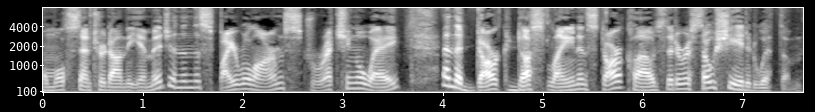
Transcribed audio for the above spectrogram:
almost centered on the image and then the spiral arms stretching away and the dark dust lane and star clouds that are associated with them.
